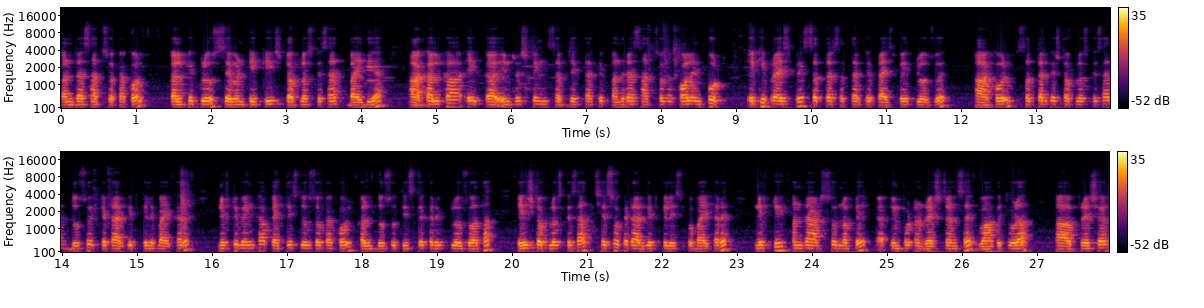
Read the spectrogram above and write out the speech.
पंद्रह सात सौ का कॉल कल के क्लोज सेवेंटी की स्टॉप लॉस के साथ बाय दिया। आ, कल का एक इंटरेस्टिंग सब्जेक्ट था कि पंद्रह सात सौ का कॉल एंड पुट एक ही प्राइस पे सत्तर सत्तर के प्राइस पे क्लोज हुए। आ, कॉल सत्तर के स्टॉप लॉस के साथ दो सौ के टारगेट के लिए बाय करें। निफ्टी बैंक का पैंतीस दो सौ का कॉल कल दो सौ तीस के करीब क्लोज हुआ था। यही स्टॉप लॉस के साथ छह सौ के टारगेट के लिए इसको बाय करें। निफ्टी पंद्रह आठ सौ नब्बे इंपोर्टेंट रेजिस्टेंस है। वहाँ पे थोड़ा प्रेशर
